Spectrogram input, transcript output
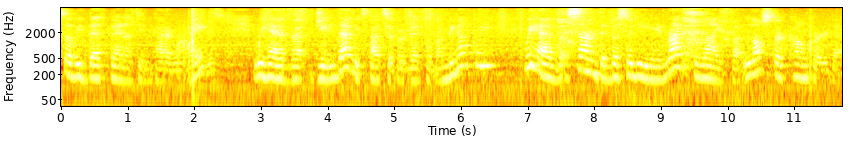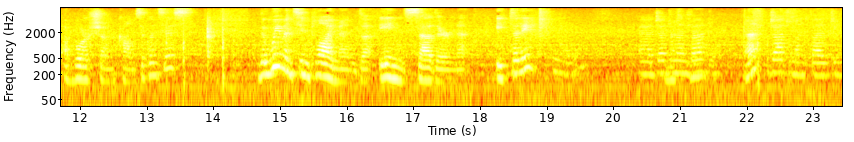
So with death penalty in Paraguay. We have uh, Gilda with Spazio Progetto Bambinopoli. We have Sante Basolini, Right to Life, Lost or Conquered Abortion Consequences. The Women's Employment in Southern Italy. Uh, Judgment Belgium. Eh? Judgment Belgium.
